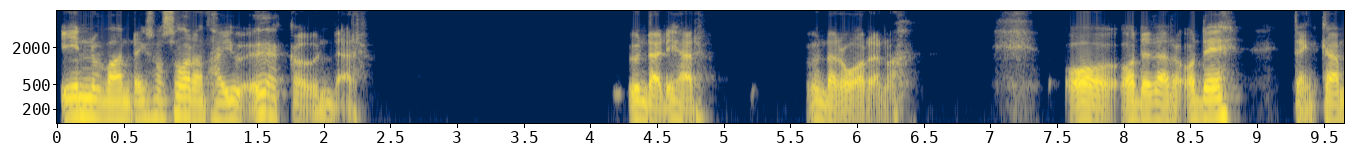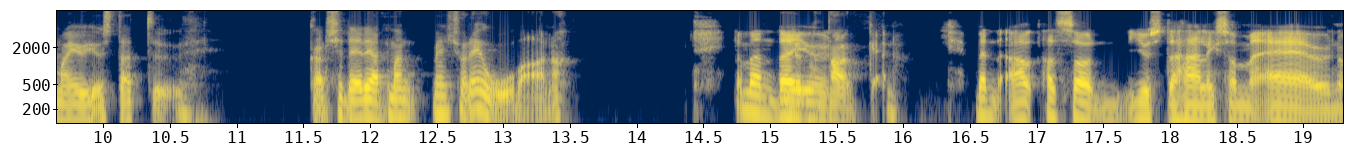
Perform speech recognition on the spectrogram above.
invandring som sådant har ju ökat under under de här under åren. Och, och, det där, och det tänker man ju just att kanske det är det att man, människor är ovana. Ja, men det är ju... Tanken. Men alltså just det här liksom EU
